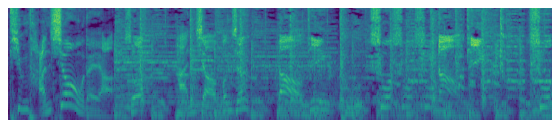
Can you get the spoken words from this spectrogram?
听谈笑的呀。说谈笑风生，道听途说，说说道听途说。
